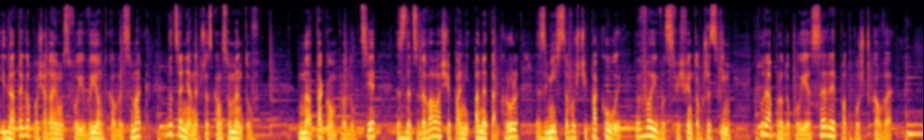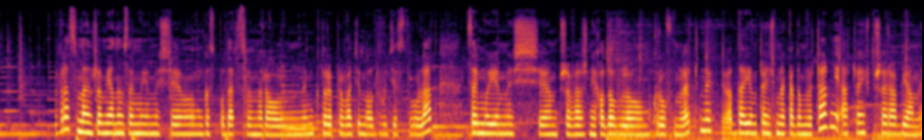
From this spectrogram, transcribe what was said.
i dlatego posiadają swój wyjątkowy smak, doceniany przez konsumentów. Na taką produkcję zdecydowała się pani Aneta Król z miejscowości Pakuły w województwie świętokrzyskim, która produkuje sery podpuszczkowe. Wraz z mężem Janem zajmujemy się gospodarstwem rolnym, które prowadzimy od 20 lat. Zajmujemy się przeważnie hodowlą krów mlecznych. Oddajemy część mleka do mleczarni, a część przerabiamy.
